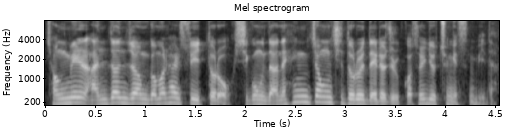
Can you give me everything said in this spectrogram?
정밀 안전 점검을 할 수 있도록 시공단의 행정 지도를 내려줄 것을 요청했습니다.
